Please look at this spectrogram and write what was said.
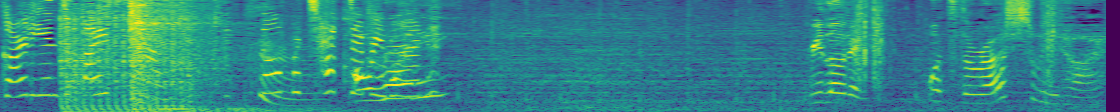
Guardian device time. Go hmm. protect everyone. Already? Reloading. What's the rush, sweetheart?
